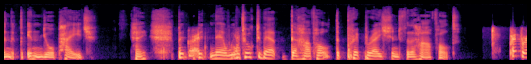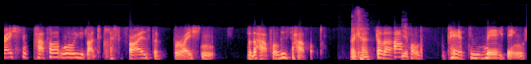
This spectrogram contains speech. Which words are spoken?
in the, in your page. Okay, but Great. but now we've Yeah. talked about the half halt, the preparation for the half halt. Preparation for halt, well, you'd like to classify as the preparation for the halt is the halt. Okay. So the half Yep. prepares for many things.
